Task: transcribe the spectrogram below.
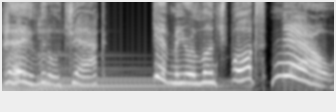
Hey, little Jack. Give me your lunchbox now!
